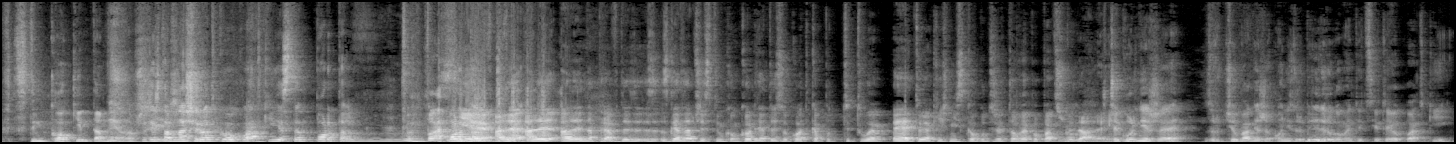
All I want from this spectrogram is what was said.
z tym kokiem tam... Nie, no przecież tam na środku okładki jest ten portal. Basen. portal. Nie, ale, ale, ale naprawdę zgadzam się z tym. Concordia to jest okładka pod tytułem E, to jakieś niskobudżetowe, popatrzmy dalej. Szczególnie, że zwróćcie uwagę, że oni zrobili drugą edycję tej okładki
